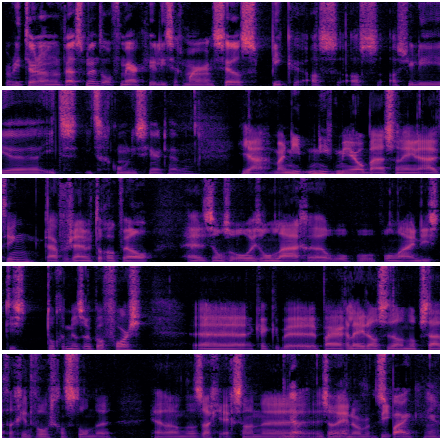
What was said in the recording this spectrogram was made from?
return on investment? Of merken jullie zeg maar een sales peak als, als, als jullie uh, iets, iets gecommuniceerd hebben? Ja, maar niet, niet meer op basis van één uiting. Daarvoor zijn we toch ook wel... Hè, dus onze always on laag uh, op, op, online, die is, die is toch inmiddels ook wel fors. Kijk, een paar jaar geleden als we dan op zaterdag in de Volkskrant stonden... Ja, dan, dan zag je echt zo'n ja, zo'n enorme piek. Spike, ja.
